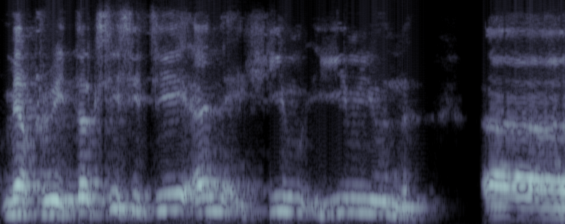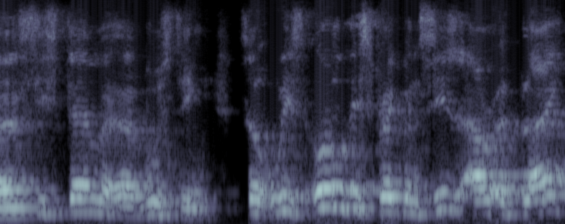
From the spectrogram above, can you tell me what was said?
mercury toxicity and immune uh, system uh, boosting. So with all these frequencies are applied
